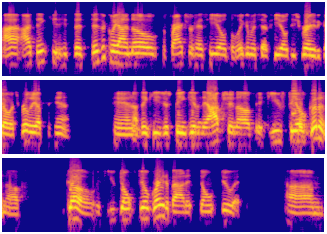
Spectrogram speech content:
I, I think he, that physically, I know the fracture has healed, the ligaments have healed. He's ready to go. It's really up to him. And I think he's just being given the option of if you feel good enough, go. If you don't feel great about it, don't do it. Um,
